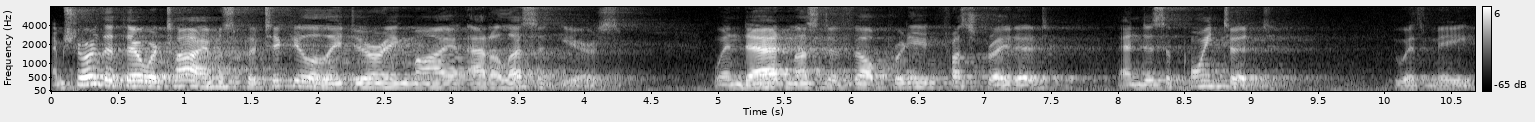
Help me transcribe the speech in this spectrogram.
I'm sure that there were times, particularly during my adolescent years, when Dad must have felt pretty frustrated and disappointed with me.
